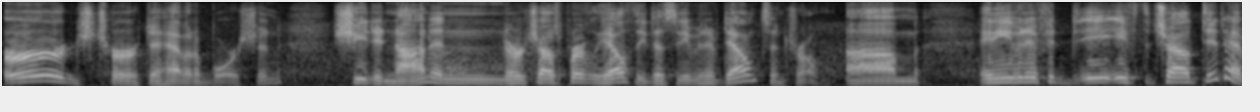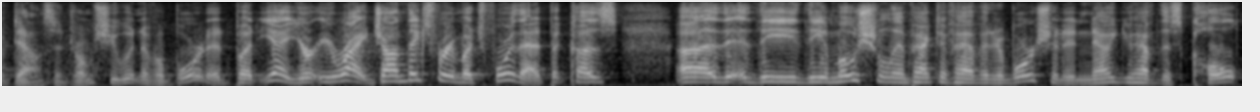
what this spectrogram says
urged her to have an abortion. She did not, and her child's perfectly healthy. Doesn't even have Down syndrome. Um, and even if it, if the child did have Down syndrome, she wouldn't have aborted. But yeah, you're, you're right, John. Thanks very much for that because uh, the, the the emotional impact of having an abortion, and now you have this cult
